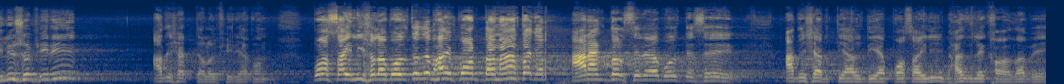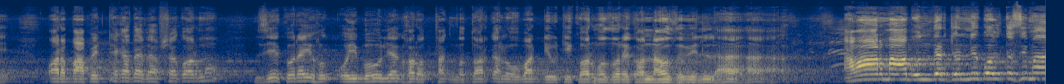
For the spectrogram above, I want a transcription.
ইলিশও ফিরি আদেশের তেলও ফিরি এখন। পচা ইলিশলা বলতেছে, ভাই, পর্দা না থাকার আর একদল ছেলেরা বলতেছে আদেশের তেল দিয়ে পচা ইলিশ ভাজলে খাওয়া যাবে। ওর বাপের টাকাতে ব্যবসা কর্ম, যে করেই হোক, ওই বউলিয়া ঘরত থাকব, দরকার ওভার ডিউটি কর্ম, জোরে কন্যাউজুবিল্লা আমার মা বোনদের জন্য বলতেছি, মা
